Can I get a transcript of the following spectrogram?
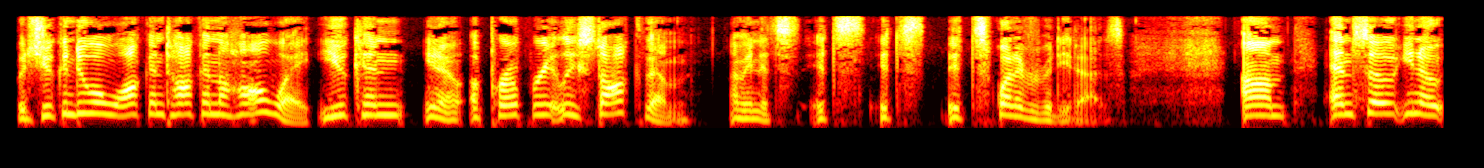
but you can do a walk and talk in the hallway. You can you know appropriately stalk them. I mean, it's it's it's it's what everybody does. Um, and so you know,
